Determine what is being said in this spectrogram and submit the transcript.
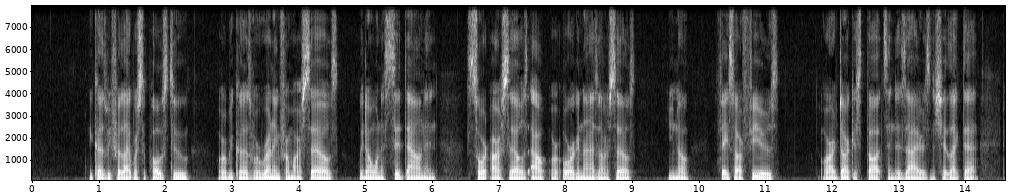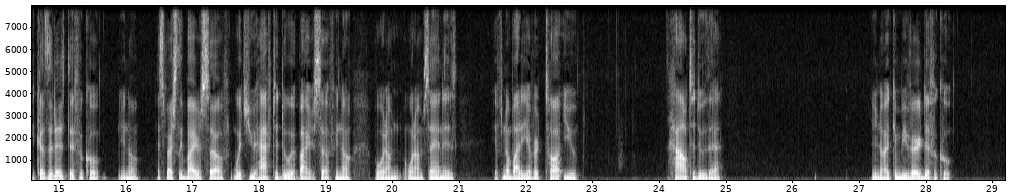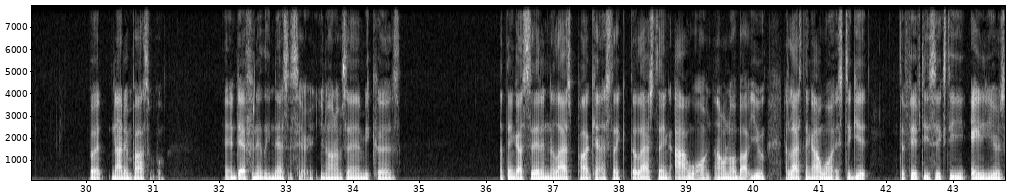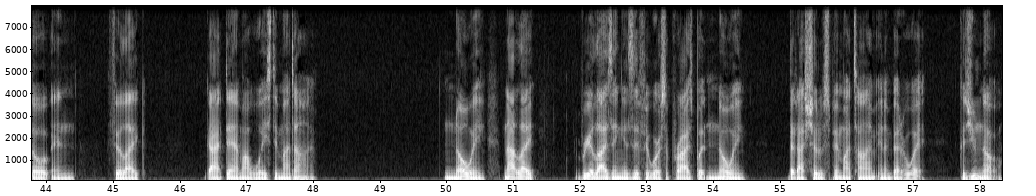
because we feel like we're supposed to or because we're running from ourselves. We don't want to sit down and sort ourselves out or organize ourselves, you know, face our fears or our darkest thoughts and desires and shit like that because it is difficult, you know, especially by yourself, which you have to do it by yourself, you know. But what I'm what I'm saying is if nobody ever taught you how to do that, you know, it can be very difficult, but not impossible. And definitely necessary, you know what I'm saying? Because I think I said in the last podcast, like the last thing I want, I don't know about you, the last thing I want is to get to 50, 60, 80 years old and feel like, God damn, I wasted my time. Knowing, not like realizing as if it were a surprise, but knowing that I should have spent my time in a better way. Because you know,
